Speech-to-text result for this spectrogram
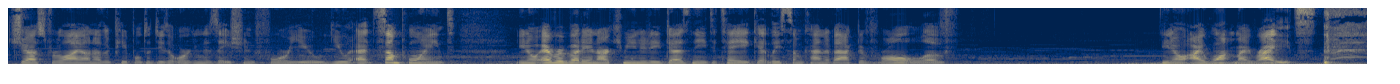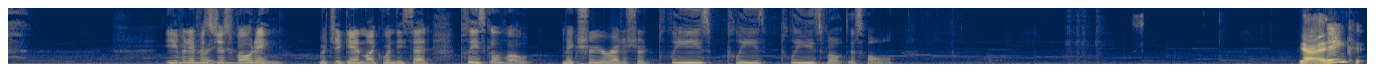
just rely on other people to do the organization for you. You at some point, you know, everybody in our community does need to take at least some kind of active role of you know, I want my rights. Even if it's right. just voting, which again, like Wendy said, please go vote. Make sure you're registered. Please, please, please vote this fall. Yeah, I think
